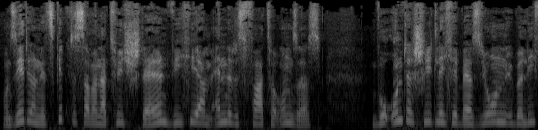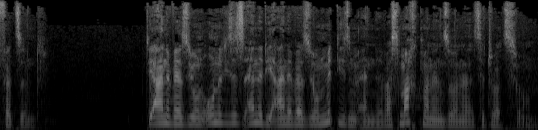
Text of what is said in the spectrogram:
Und seht ihr, und jetzt gibt es aber natürlich Stellen, wie hier am Ende des Vaterunsers, wo unterschiedliche Versionen überliefert sind. Die eine Version ohne dieses Ende, die eine Version mit diesem Ende. Was macht man in so einer Situation?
